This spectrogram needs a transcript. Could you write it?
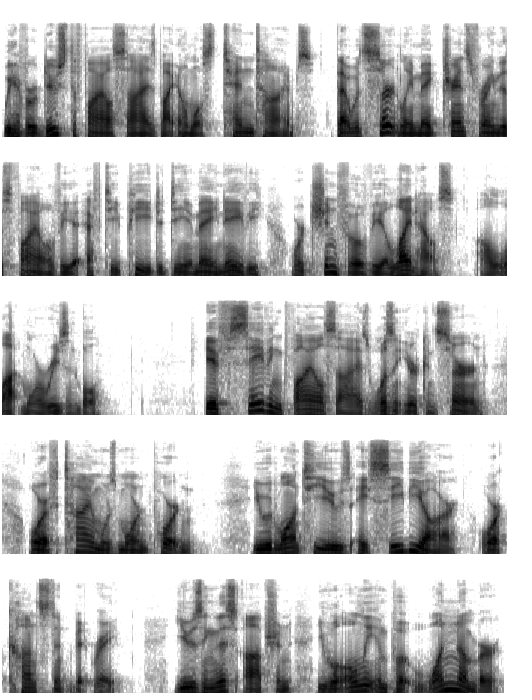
We have reduced the file size by almost 10 times. That would certainly make transferring this file via FTP to DMA Navy or Chinfo via Lighthouse a lot more reasonable. If saving file size wasn't your concern, or if time was more important, you would want to use a CBR or constant bitrate. Using this option, you will only input one number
